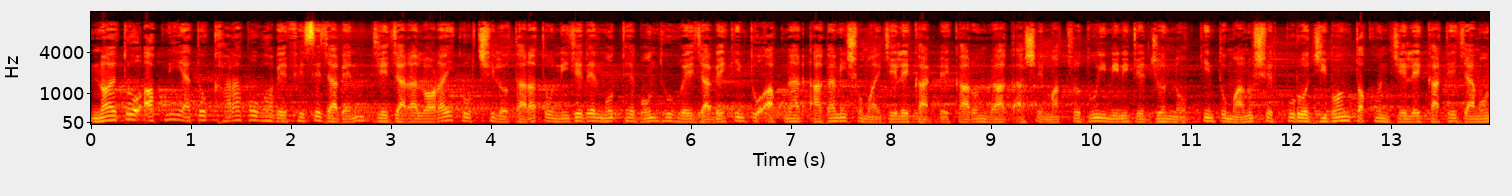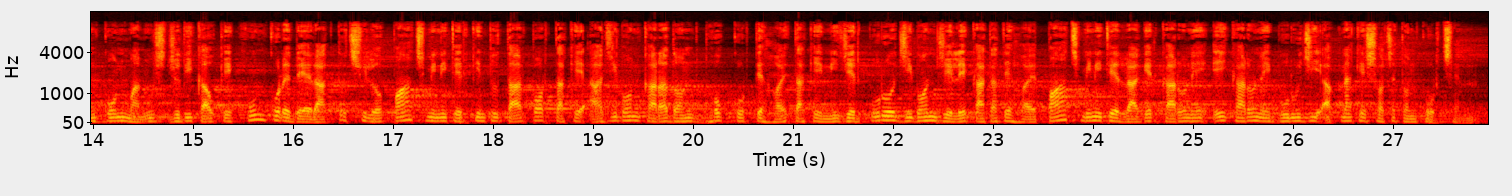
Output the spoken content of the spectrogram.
নয়তো আপনি এত খারাপভাবে ফেসে যাবেন যে যারা লড়াই করছিল তারা তো নিজেদের মধ্যে বন্ধু হয়ে যাবে কিন্তু আপনার আগামী সময় জেলে কাটবে, কারণ রাগ আসে মাত্র দুই মিনিটের জন্য। কিন্তু মানুষের পুরো জীবন তখন জেলে কাটে, যেমন কোন মানুষ যদি কাউকে খুন করে দেয় রাগ তো ছিল পাঁচ মিনিটের, কিন্তু তারপর তাকে আজীবন কারাদণ্ড ভোগ করতে হয়, তাকে নিজের পুরো জীবন জেলে কাটাতে হয়। পাঁচ মিনিটের রাগের কারণে, এই কারণে গুরুজি আপনাকে সচেতন করছেন।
